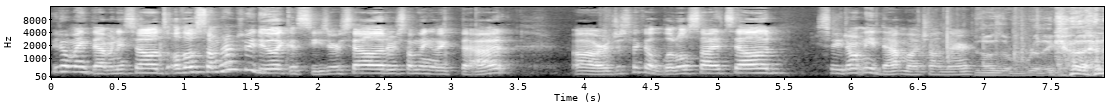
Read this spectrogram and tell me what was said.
We don't make that many salads, although sometimes we do like a Caesar salad or something like that, uh, or just like a little side salad. So you don't need that much on there. Those are really good.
